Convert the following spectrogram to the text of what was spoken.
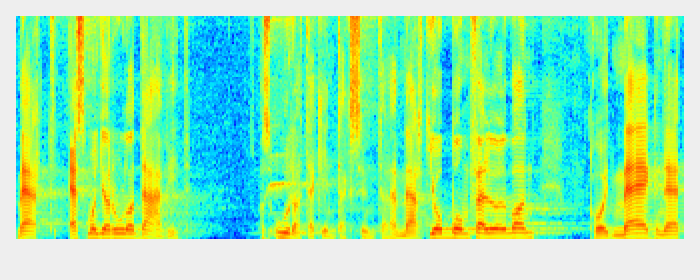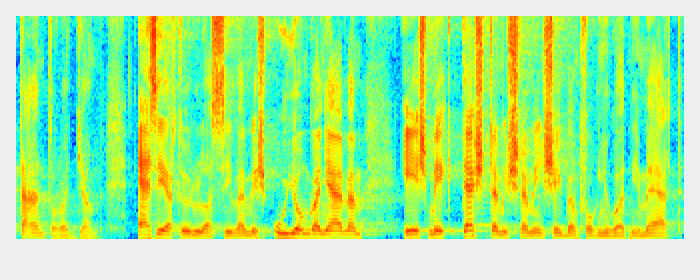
Mert ezt mondja róla Dávid, az Úrra tekintek szüntelen, mert jobbom felől van, hogy meg ne tántorodjam. Ezért örül a szívem, és újjong a nyelvem, és még testem is reménységben fog nyugodni, mert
